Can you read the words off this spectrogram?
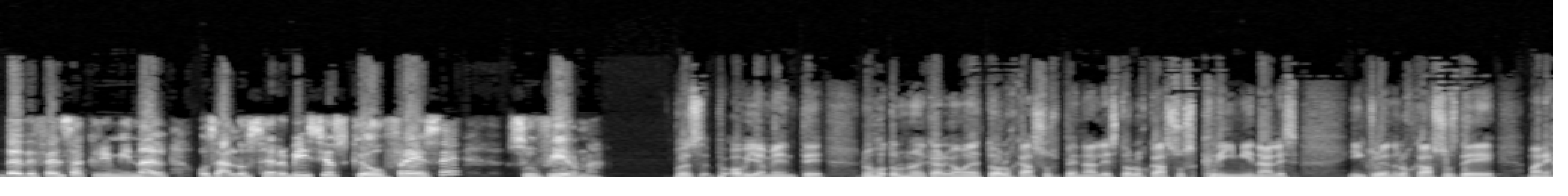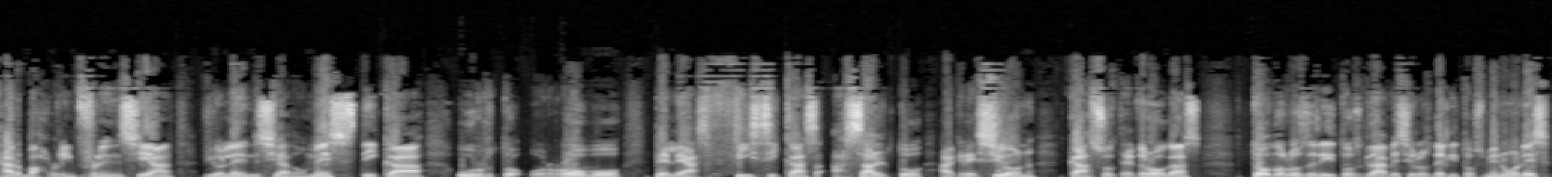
de defensa criminal, o sea, los servicios que ofrece su firma pues obviamente nosotros nos encargamos de todos los casos penales, todos los casos criminales, incluyendo los casos de manejar bajo la influencia, violencia doméstica, hurto o robo, peleas físicas, asalto, agresión, casos de drogas, todos los delitos graves y los delitos menores,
